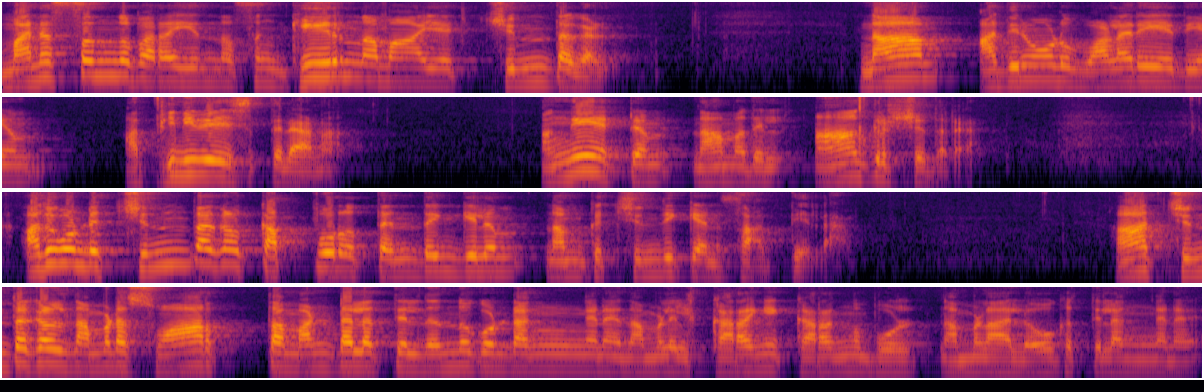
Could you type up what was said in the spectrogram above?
മനസ്സെന്ന് പറയുന്ന സങ്കീർണമായ ചിന്തകൾ നാം അതിനോട് വളരെയധികം അഭിനിവേശത്തിലാണ്. അങ്ങേയറ്റം നാം അതിൽ ആകർഷിതരാണ്. അതുകൊണ്ട് ചിന്തകൾക്കപ്പുറത്ത് എന്തെങ്കിലും നമുക്ക് ചിന്തിക്കാൻ സാധ്യല്ല. ആ ചിന്തകൾ നമ്മുടെ സ്വാർത്ഥ മണ്ഡലത്തിൽ നിന്നുകൊണ്ടങ്ങനെ നമ്മളിൽ കറങ്ങി കറങ്ങുമ്പോൾ നമ്മൾ ആ ലോകത്തിൽ അങ്ങനെ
